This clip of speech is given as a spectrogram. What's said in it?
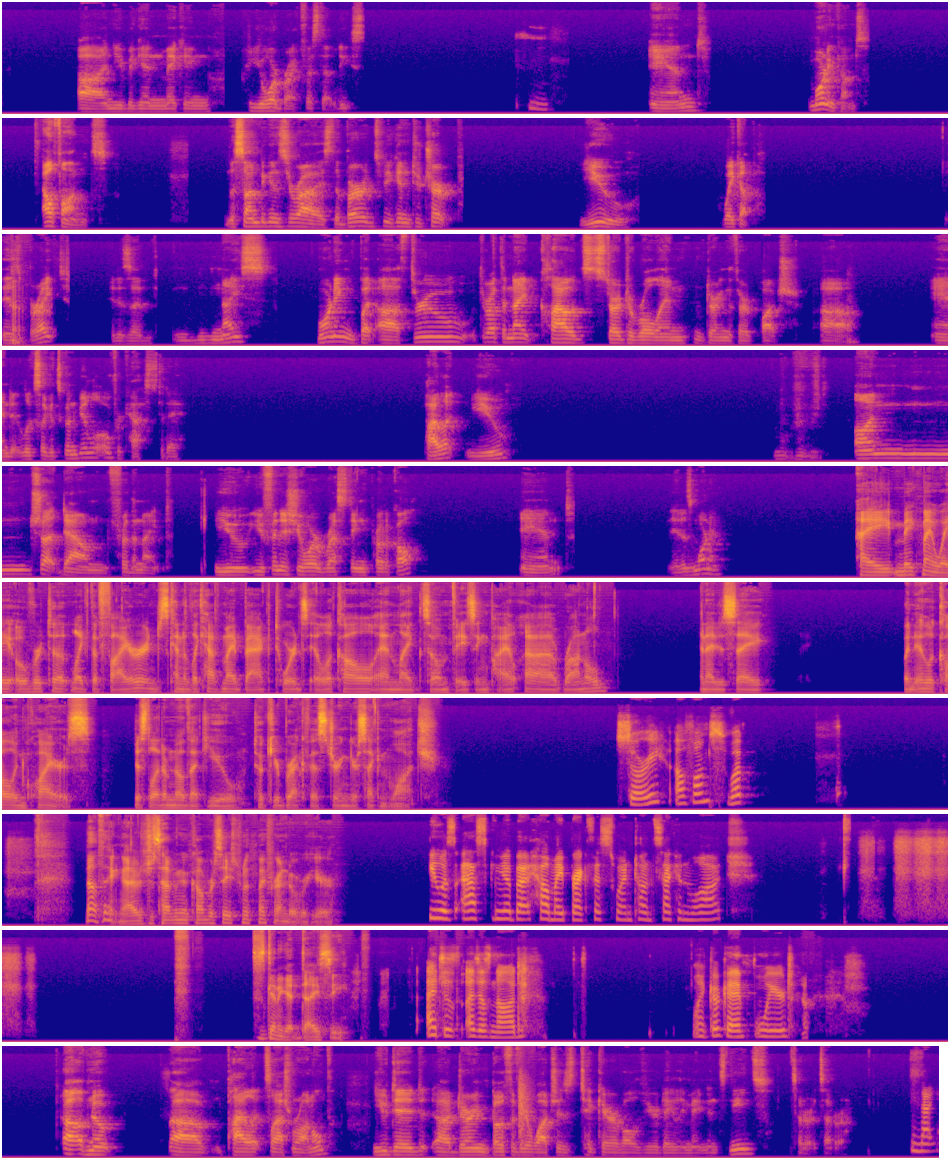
uh, and you begin making your breakfast at least. Hmm. And morning comes. Alfonz. The sun begins to rise. The birds begin to chirp. You wake up. It is bright. It is a nice morning, but uh, through throughout the night, clouds start to roll in during the third watch, uh, and it looks like it's going to be a little overcast today. Pilot, you unshut down for the night. You you finish your resting protocol, and it is morning. I make my way over to like the fire and just kind of like have my back towards Ilikhal and like so I'm facing Pil- uh, Ronald, and I just say, when Ilikhal inquires, just let him know that you took your breakfast during your second watch. Sorry, Alfonz? What? Nothing. I was just having a conversation with my friend over here. He was asking about how my breakfast went on second watch. This is gonna get dicey. I just I just nod. Like, okay, weird. Uh, of note, uh, pilot slash Ronald, you did uh, during both of your watches take care of all of your daily maintenance needs, et cetera, et cetera. Nice.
